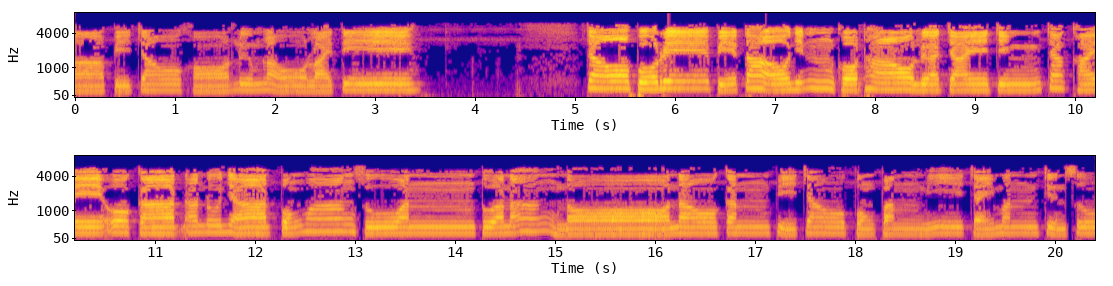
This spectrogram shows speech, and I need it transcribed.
าปีเจ้าขอลืมเล่าหลายตี จ้าปุรีปีเต้ายินโคเท้าเหลือใจจริงจักไขโอกาสอนุญาตปงวางส่วนตัวนางนอเนากันปีเจ้าปงปันมีใจมันจื่นสู้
